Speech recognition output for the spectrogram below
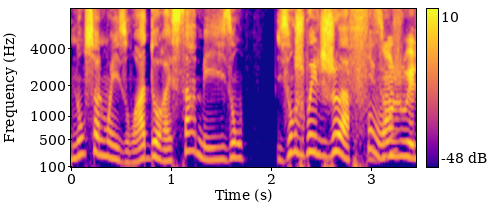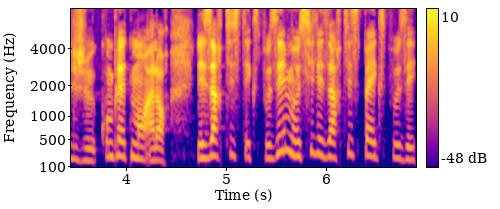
non seulement ils ont adoré ça, mais ils ont ils ont joué le jeu à fond. Ils ont hein. joué le jeu complètement. Alors, les artistes exposés, mais aussi les artistes pas exposés.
